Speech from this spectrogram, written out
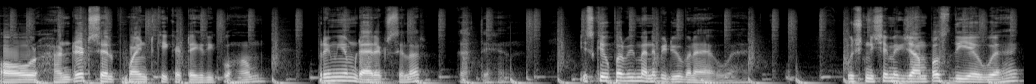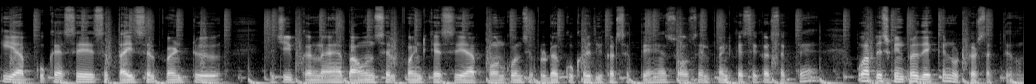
और 100 सेल पॉइंट की कैटेगरी को हम प्रीमियम डायरेक्ट सेलर कहते हैं। इसके ऊपर भी मैंने वीडियो बनाया हुआ है। कुछ नीचे में एग्जांपल्स दिए हुए हैं कि आपको कैसे 27 सेल पॉइंट अचीव करना है, बावन सेल पॉइंट कैसे आप कौन कौन से प्रोडक्ट को खरीद कर सकते हैं 100 सेल पॉइंट कैसे कर सकते हैं, वो आप स्क्रीन पर देख के नोट कर सकते हो।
